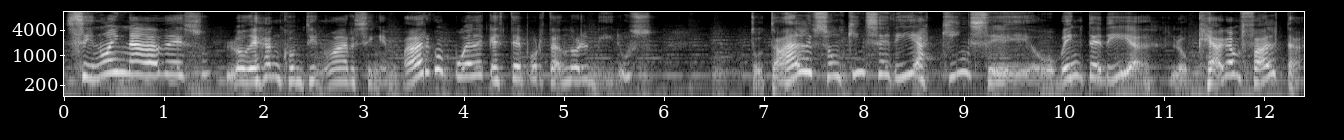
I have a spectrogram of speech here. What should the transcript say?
Si no hay nada de eso, lo dejan continuar. Sin embargo, puede que esté portando el virus. Total, son 15 días, 15 o 20 días, lo que hagan falta.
